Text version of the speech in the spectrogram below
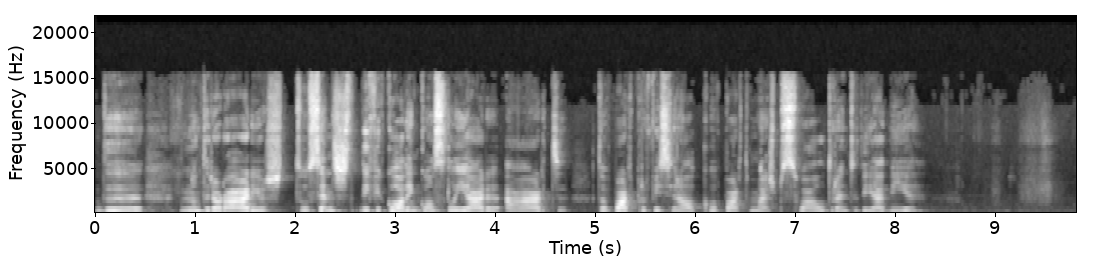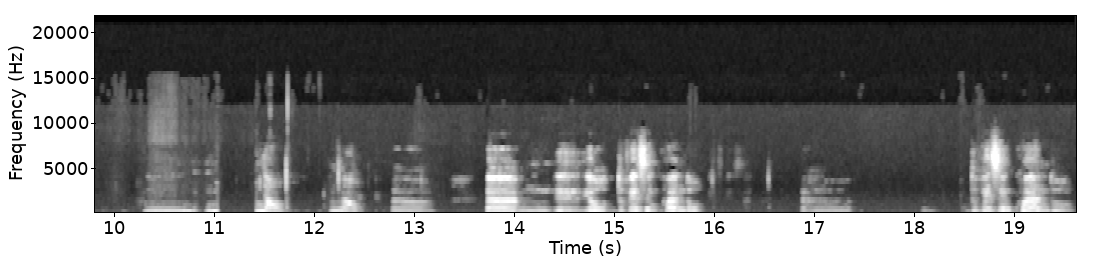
de não ter horários, tu sentes dificuldade em conciliar a arte da parte profissional com a parte mais pessoal durante o dia a dia? Não, não. Uh, uh, eu de vez em quando, uh, de vez em quando,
